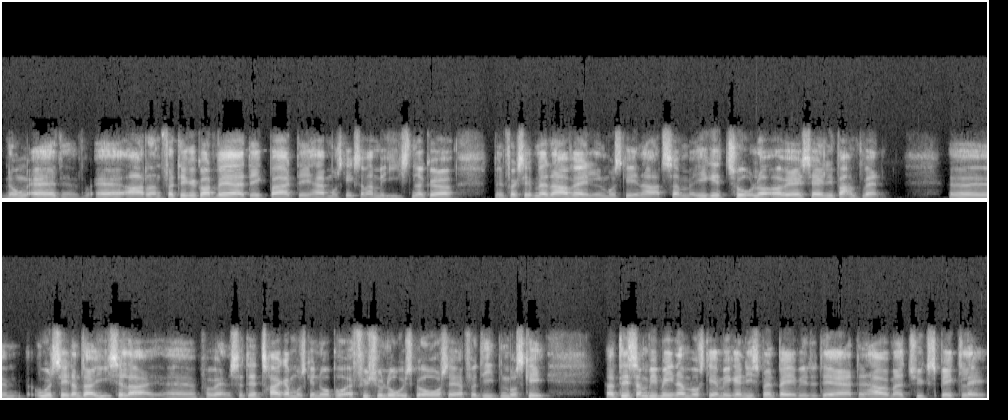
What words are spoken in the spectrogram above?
nogle af, af arterne? For det kan godt være, at det ikke bare det har måske ikke så meget med isen at gøre, men for eksempel er narvalen måske en art, som ikke tåler at være i særlig varmt vand, øh, uanset om der er is eller ej øh, på vandet. Så den trækker måske nordpå af fysiologiske årsager, fordi den måske, og det som vi mener måske er mekanismen bagved det, det er, at den har jo et meget tyk spæklag,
